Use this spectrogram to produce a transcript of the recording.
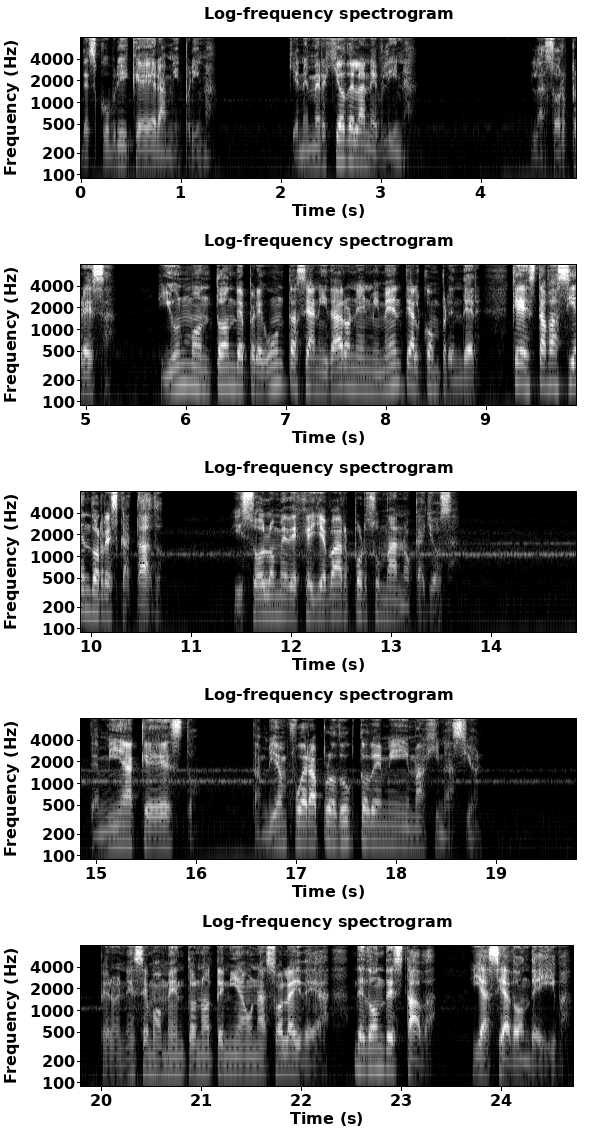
descubrí que era mi prima, quien emergió de la neblina. La sorpresa y un montón de preguntas se anidaron en mi mente al comprender que estaba siendo rescatado, y solo me dejé llevar por su mano callosa. Temía que esto también fuera producto de mi imaginación, pero en ese momento no tenía una sola idea de dónde estaba y hacia dónde iba.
